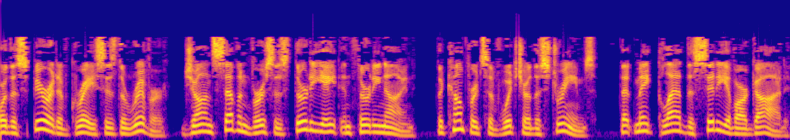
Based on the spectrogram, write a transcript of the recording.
or the Spirit of grace is the river, John 7 verses 38 and 39, the comforts of which are the streams, that make glad the city of our God.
